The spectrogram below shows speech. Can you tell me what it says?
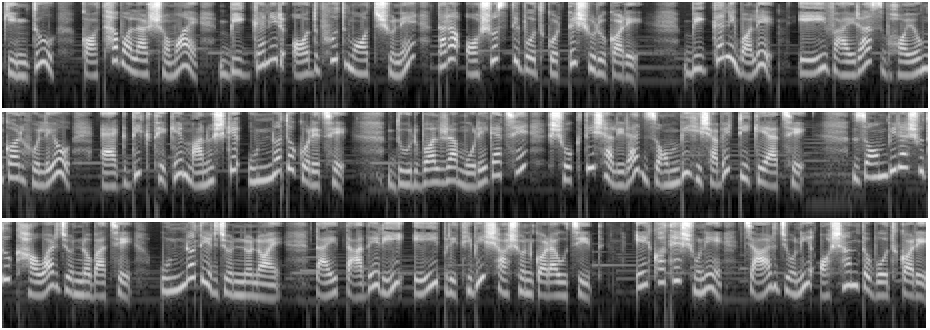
কিন্তু কথা বলার সময় বিজ্ঞানীর অদ্ভুত মত শুনে তারা অস্বস্তি বোধ করতে শুরু করে। বিজ্ঞানী বলে, এই ভাইরাস ভয়ঙ্কর হলেও একদিক থেকে মানুষকে উন্নত করেছে। দুর্বলরা মরে গেছে, শক্তিশালীরা জম্বি হিসাবে টিকে আছে। জম্বিরা শুধু খাওয়ার জন্য বাঁচে, উন্নতির জন্য নয়। তাই তাদেরই এই পৃথিবী শাসন করা উচিত। এ কথা শুনে চারজনই অশান্ত বোধ করে।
